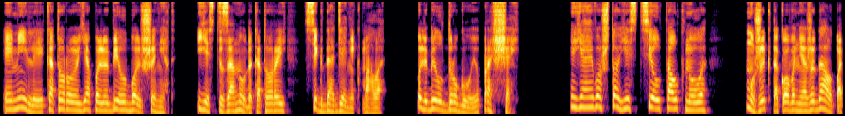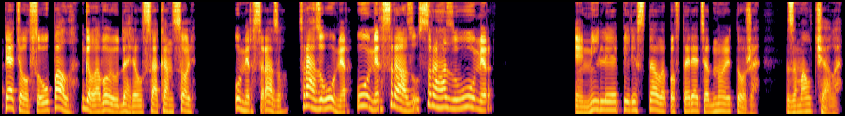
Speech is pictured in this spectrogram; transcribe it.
Эмилии, которую я полюбил, больше нет. Есть зануда, которой всегда денег мало. Полюбил другую, прощай. Я его что, есть сил толкнула. Мужик такого не ожидал, попятился, упал, головой ударился о консоль. Умер сразу, сразу умер, умер сразу, сразу умер. Эмилия перестала повторять одно и то же, замолчала.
